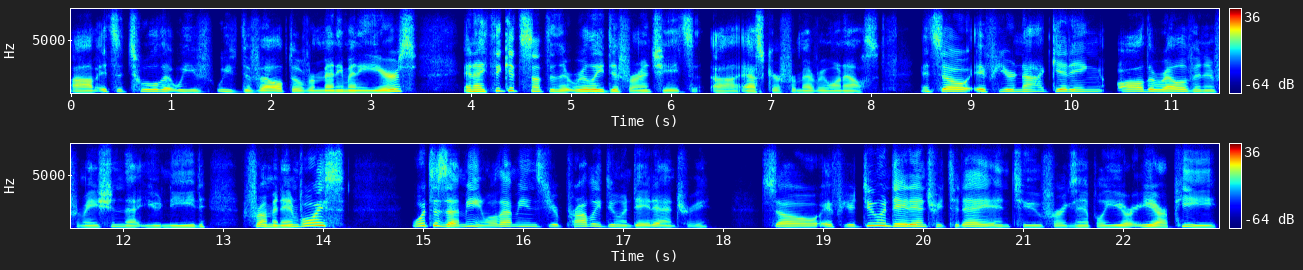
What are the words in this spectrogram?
Um, it's a tool that we've we've developed over many many years, and I think it's something that really differentiates uh, Esker from everyone else. And so if you're not getting all the relevant information that you need from an invoice, what does that mean? Well, that means you're probably doing data entry so if you're doing data entry today into, for example, your ERP,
